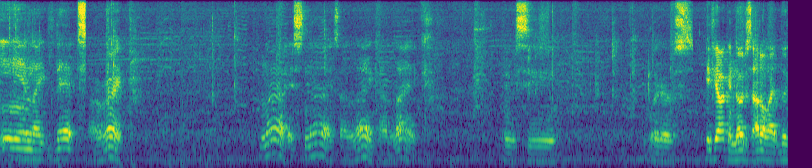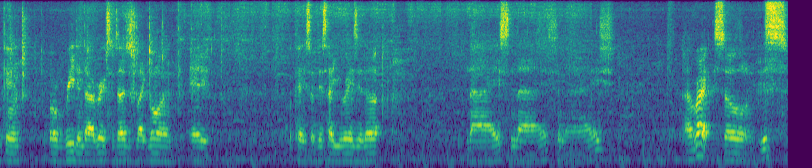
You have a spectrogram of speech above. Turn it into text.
in like that. All right. Nice, nice. I like, I like. Let me see what else. if y'all can notice, I don't like looking or reading directions. I just like going at it. Okay, so this how you raise it up. Nice, nice, nice. All right, so it's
